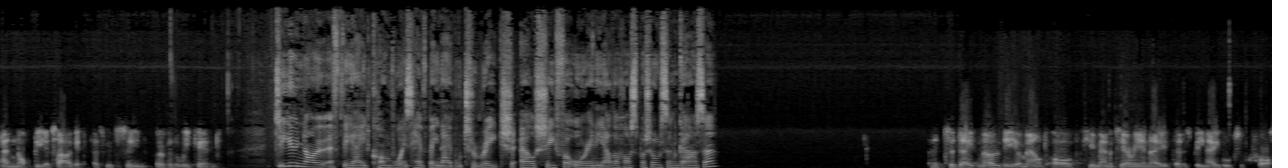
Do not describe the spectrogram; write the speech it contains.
and not be a target, as we've seen over the weekend. Do you know if the aid convoys have been able to reach Al Shifa or any other hospitals in Gaza? Uh, to date, no. The amount of humanitarian aid that has been able to cross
